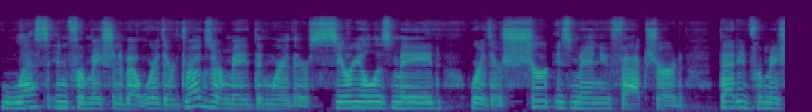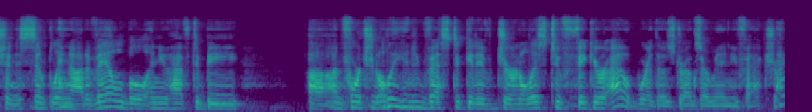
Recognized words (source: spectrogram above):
less information about where their drugs are made than where their cereal is made, where their shirt is manufactured. That information is simply not available, and you have to be, uh, unfortunately, an investigative journalist to figure out where those drugs are manufactured.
